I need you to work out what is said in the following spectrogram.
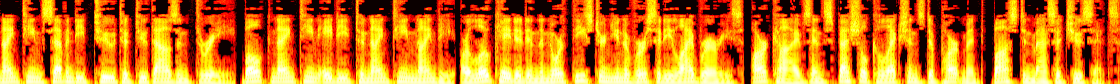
1972–2003 bulk 1980–1990 are located in the Northeastern University Libraries, Archives and Special Collections Department, Boston, Massachusetts.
